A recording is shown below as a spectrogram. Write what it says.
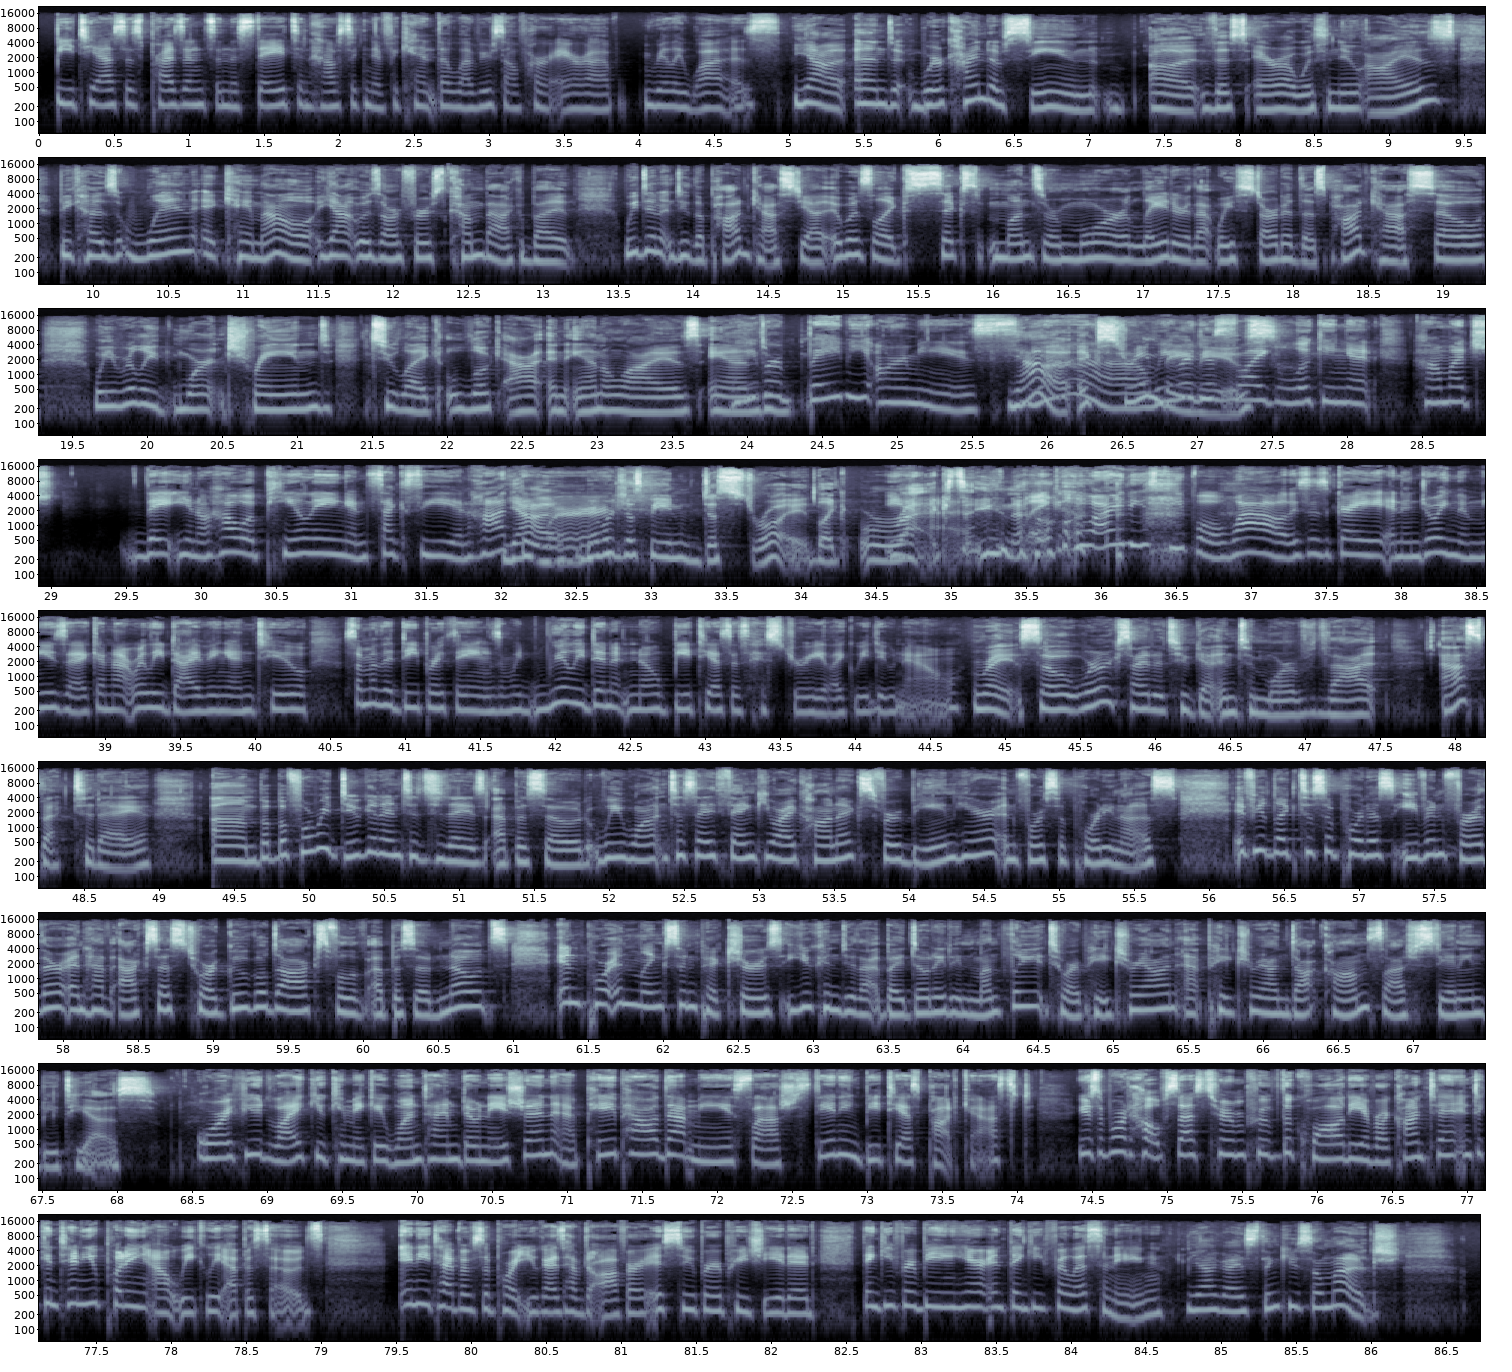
BTS's presence in the States and how significant the Love Yourself Her era really was. Yeah, and we're kind of seeing uh, this era with new eyes because when it came out, yeah, it was our first comeback, but we didn't do the podcast yet. It was like six months or more later that we started this podcast. So we really weren't trained to like look at and analyze and we were baby armies. Yeah, extreme we babies. We were just like looking at how much they, you know, how appealing and sexy and hot yeah, they were. we were just being destroyed, like wrecked, Yeah. you know? Like, who are these people? Wow, this is great. And enjoying the music and not really diving into some of the deeper things. And we really didn't know BTS's history like we do now. Right. So we're excited to get into more of that aspect today. Um, but before we do get into today's episode, we want to say thank you, Iconics, for being here and for supporting us. If you'd like to support us even further and have access to our Google Docs full of episode notes, important links and pictures, you can do that by donating monthly to our Patreon at patreon.com slash standingbts. Or if you'd like, you can make a one-time donation at paypal.me slash standing BTS podcast. Your support helps us to improve the quality of our content and to continue putting out weekly episodes. Any type of support you guys have to offer is super appreciated. Thank you for being here and thank you for listening. Yeah, guys, thank you so much.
